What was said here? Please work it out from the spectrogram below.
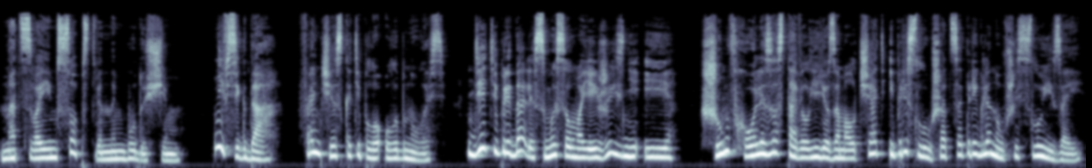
над своим собственным будущим. «Не всегда», — Франческа тепло улыбнулась. «Дети придали смысл моей жизни, и...» Шум в холле заставил ее замолчать и прислушаться, переглянувшись с Луизой.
